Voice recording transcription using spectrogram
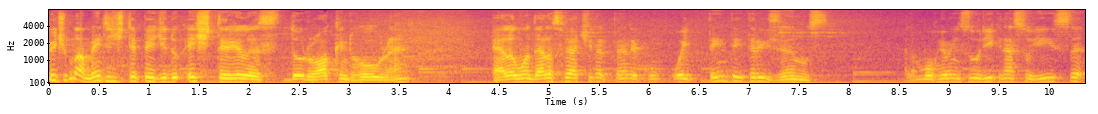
Ultimamente a gente tem perdido estrelas do rock and roll, né? Ela, uma delas foi a Tina Turner com 83 anos. Ela morreu em Zurique, na Suíça,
